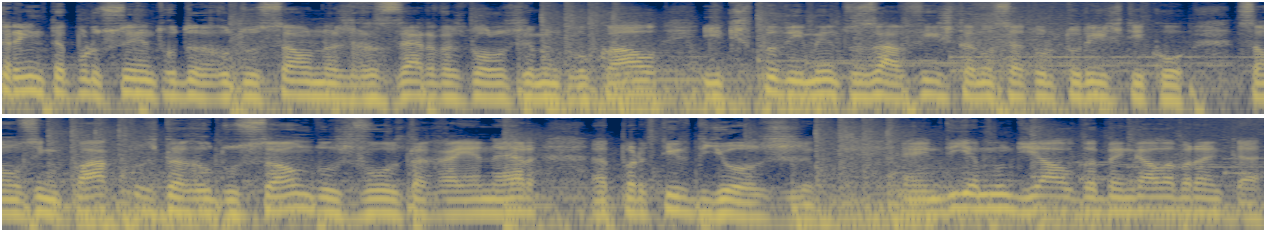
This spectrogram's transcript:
30% de redução nas reservas do alojamento local e despedimentos à vista no setor turístico. São os impactos da redução dos voos da Ryanair a partir de hoje. Em Dia Mundial da Bengala Branca,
